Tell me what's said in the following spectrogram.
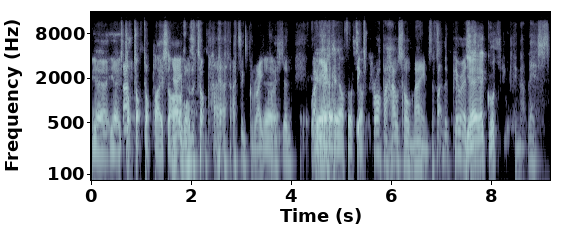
Yeah, yeah. He's That's- top, top, top player. So Yeah, he was a top player. That's a great question. Well, yeah, I thought so. six proper household names. The fact that Pires Yeah, is yeah, good. in that list.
